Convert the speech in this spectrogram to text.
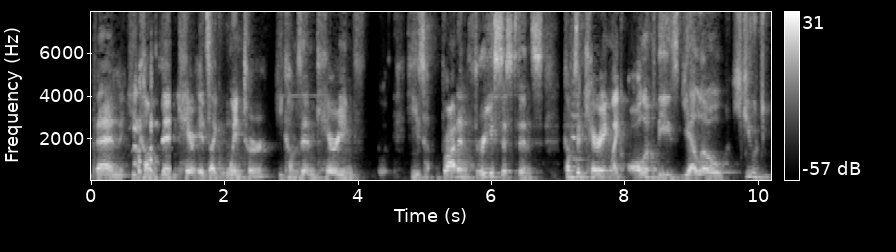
Then he comes in. It's like winter. He comes in carrying. He's brought in three assistants. Comes in carrying like all of these yellow, huge,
